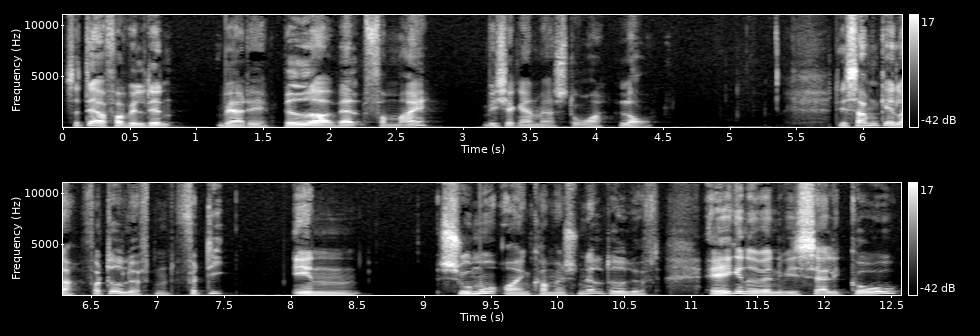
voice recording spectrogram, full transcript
Så derfor vil den være det bedre valg for mig, hvis jeg gerne vil have store lov. Det samme gælder for dødløften, fordi en sumo og en konventionel dødløft er ikke nødvendigvis særlig gode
